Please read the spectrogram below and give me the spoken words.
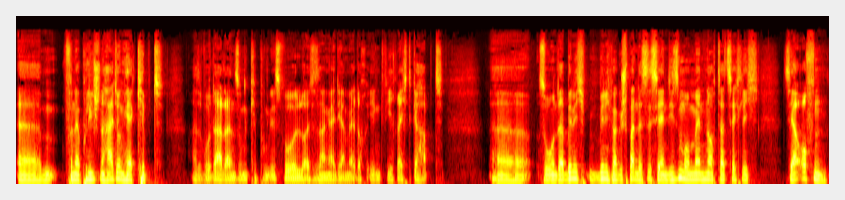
ähm, von der politischen Haltung her kippt. Also wo da dann so ein Kipppunkt ist, wo Leute sagen, ja, die haben ja doch irgendwie recht gehabt. Äh, so, und da bin ich, bin ich mal gespannt. Das ist ja in diesem Moment noch tatsächlich sehr offen,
